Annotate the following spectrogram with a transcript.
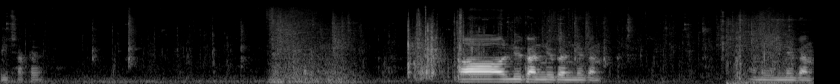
You took it. Oh, new gun, new gun, new gun. I need a new gun.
